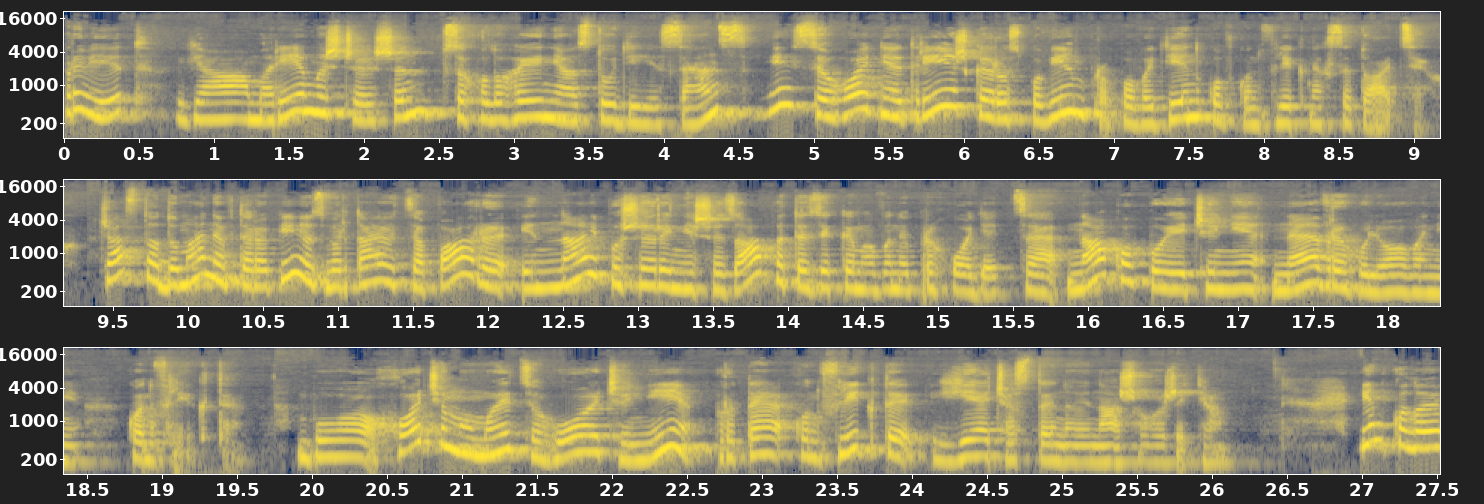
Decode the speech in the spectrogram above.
Привіт! Я Марія Мищишин, психологиня студії Сенс, і сьогодні трішки розповім про поведінку в конфліктних ситуаціях. Часто до мене в терапію звертаються пари, і найпоширеніші запити, з якими вони приходять, це накопичені, неврегульовані конфлікти. Бо хочемо ми цього чи ні, проте конфлікти є частиною нашого життя. Інколи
